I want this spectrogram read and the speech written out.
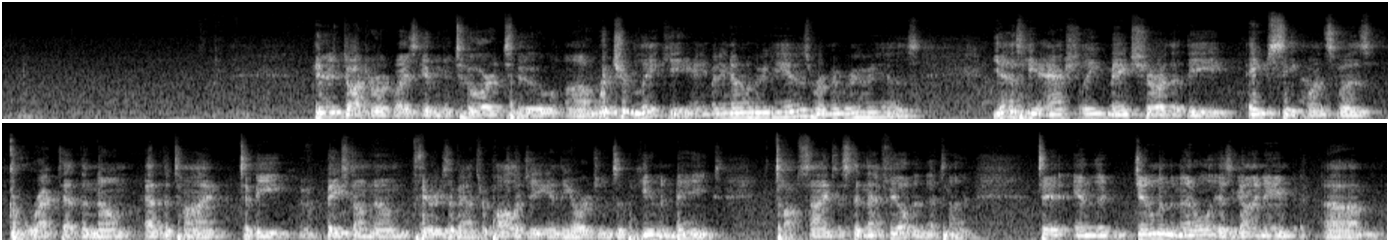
Here's Dr. Ordway's giving a tour to uh, Richard Leakey. Anybody know who he is? Remember who he is? Yes, he actually made sure that the ape sequence was correct at the known at the time to be based on known theories of anthropology and the origins of human beings. Top scientist in that field in that time. To, and the gentleman in the middle is a guy named um,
